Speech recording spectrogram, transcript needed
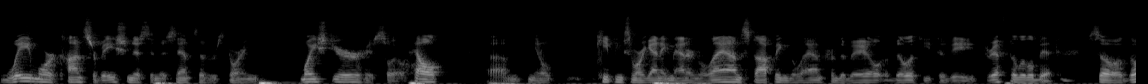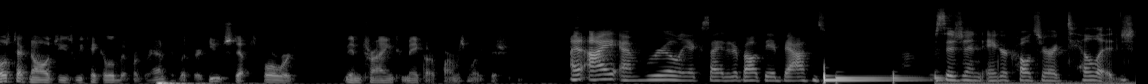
way more conservationists in the sense of restoring moisture, soil health, um, you know, keeping some organic matter in the land, stopping the land from the ability to be drift a little bit. So those technologies we take a little bit for granted, but they're huge steps forward in trying to make our farms more efficient. And I am really excited about the advancements precision agriculture tillage.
